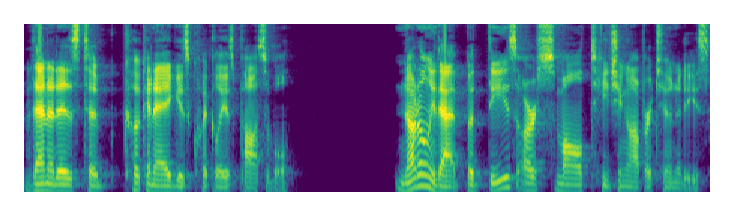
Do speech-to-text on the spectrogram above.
than it is to cook an egg as quickly as possible. Not only that, but these are small teaching opportunities.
